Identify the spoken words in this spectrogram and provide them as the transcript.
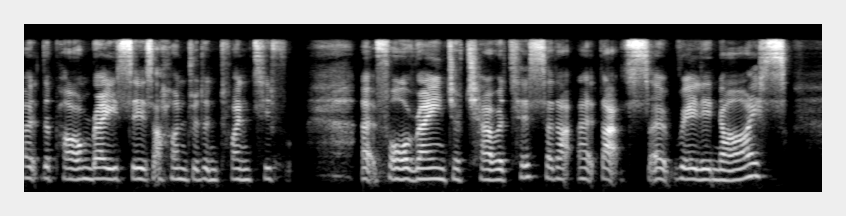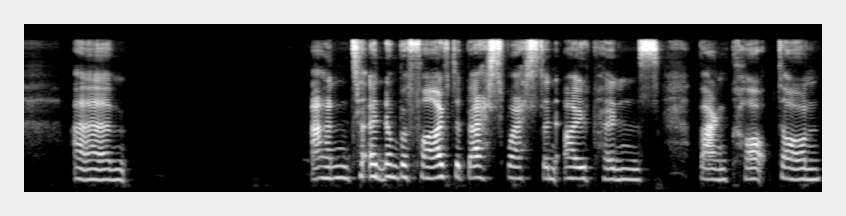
uh, the palm raises 124 uh, range of charities. So that uh, that's uh, really nice. Um, and at number five, the Best Western opens Bangkok Don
